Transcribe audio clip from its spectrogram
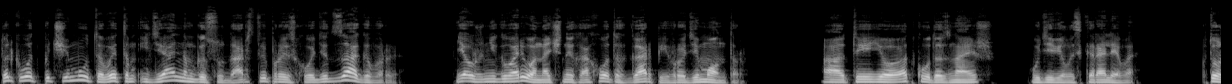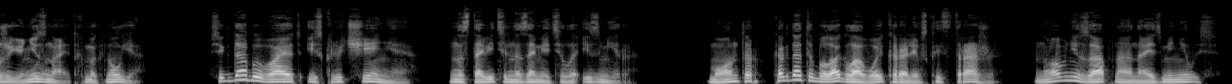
Только вот почему-то в этом идеальном государстве происходят заговоры. Я уже не говорю о ночных охотах гарпий вроде Монтер. — А ты ее откуда знаешь? — удивилась королева. — Кто же ее не знает? — хмыкнул я. «Всегда бывают исключения», — наставительно заметила Измира. Монтер когда-то была главой королевской стражи, но внезапно она изменилась.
